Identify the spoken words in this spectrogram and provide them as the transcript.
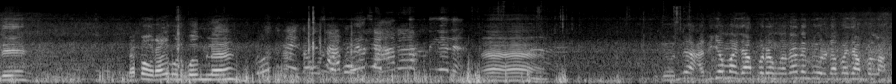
வந்து தப்பா ஒரு ஆளுக்கு ஒன்று போதும்ல இது ஆ ஆ. இது வந்து அதிகமாக சாப்பிட்றவங்க தான் தம்பி ஒரு டப்பா சாப்பிடலாம்.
